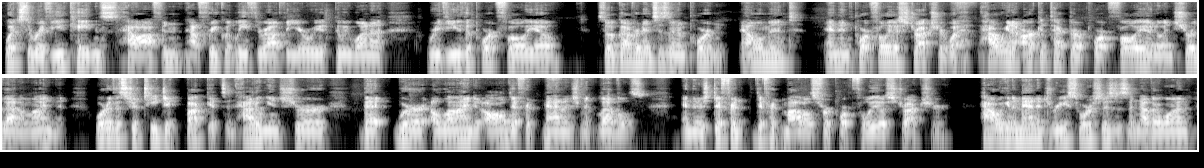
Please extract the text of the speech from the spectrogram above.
What's the review cadence? How often? How frequently throughout the year we, do we want to review the portfolio? So governance is an important element. And then portfolio structure, what, how are we going to architect our portfolio to ensure that alignment? What are the strategic buckets and how do we ensure that we're aligned at all different management levels? And there's different, different models for portfolio structure. How are we going to manage resources is another one.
